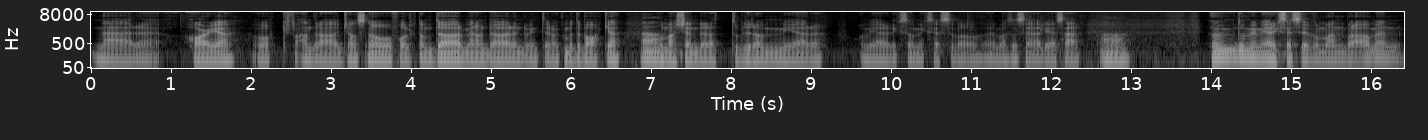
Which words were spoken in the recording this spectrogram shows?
när eh, Arya och för andra Jon Snow och folk de dör men de dör ändå inte de kommer tillbaka. Ja. Och man känner att då blir de mer och mer liksom accessible. Man ska säga. Det är så här. ja. De, de är mer accessible och man bara, ja men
